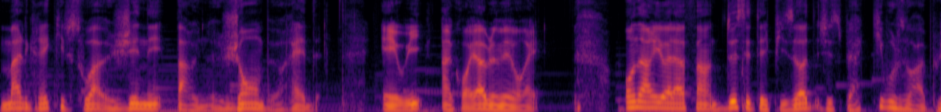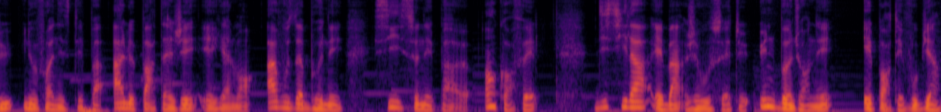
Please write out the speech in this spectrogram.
malgré qu'il soit gêné par une jambe raide. Et oui, incroyable mais vrai. On arrive à la fin de cet épisode, j'espère qu'il vous aura plu. Une fois, n'hésitez pas à le partager et également à vous abonner si ce n'est pas euh, encore fait. D'ici là, eh ben, je vous souhaite une bonne journée et portez-vous bien.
